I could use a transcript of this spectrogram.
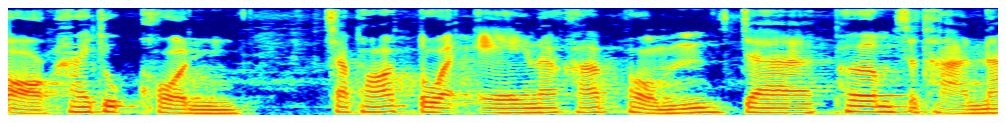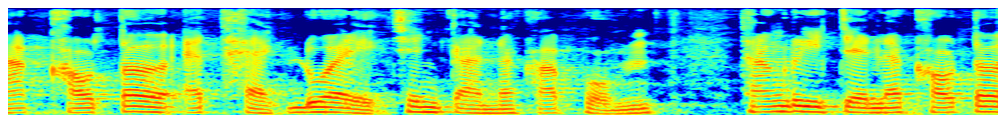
ออกให้ทุกคน เฉพาะตัวเองนะครับผมจะเพิ่มสถานะ Counter Attack ด้วยเช่นกันนะครับผม ทั้ง Regen และ Counter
